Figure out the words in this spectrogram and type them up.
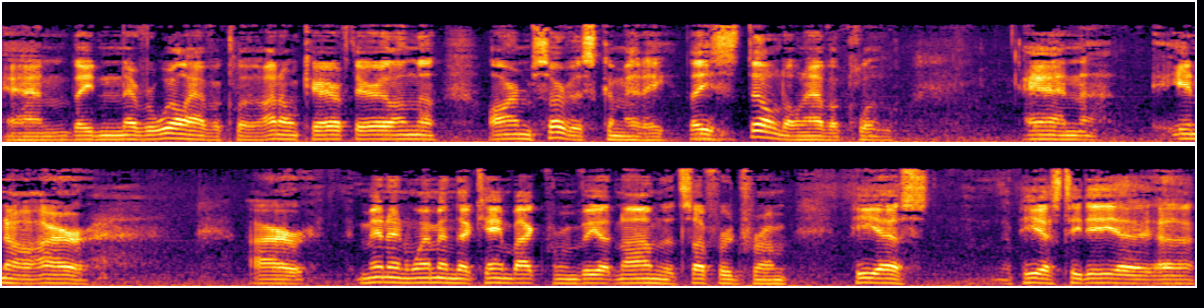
and they never will have a clue. I don't care if they're on the Armed Service Committee; they still don't have a clue. And you know, our our men and women that came back from Vietnam that suffered from PS, PSTD, uh, uh,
